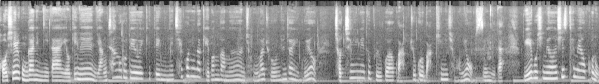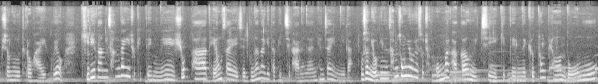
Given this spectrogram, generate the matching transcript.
거실 공간입니다. 여기는 양창으로 되어 있기 때문에 채광이나 개방감은 정말 좋은 현장이고요. 저층임에도 불구하고 앞쪽으로 막힘이 전혀 없습니다. 위에 보시면 시스템 에어컨 옵션으로 들어가 있고요. 길이감이 상당히 좋기 때문에 쇼파 대형 사이즈 무난하게 다 배치 가능한 현장입니다. 우선 여기는 삼성역에서 정말 가까운 위치에 있기 때문에 교통편 너무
